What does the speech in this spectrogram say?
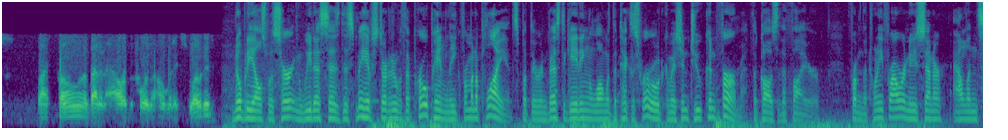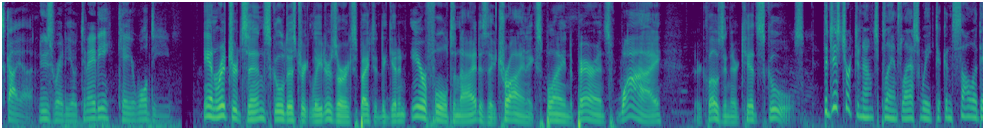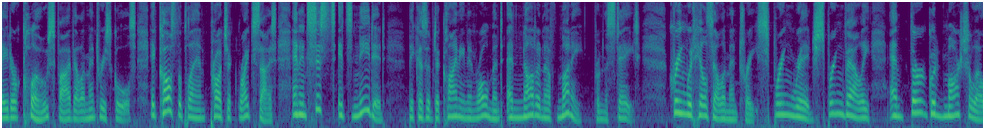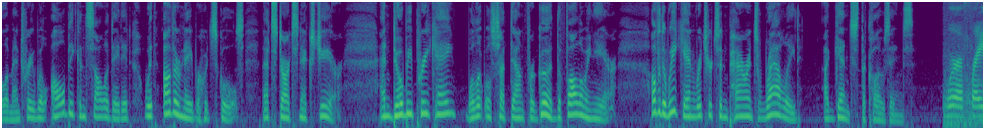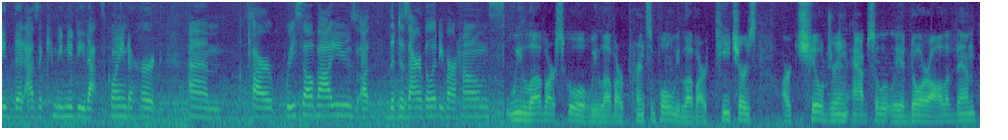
by phone about an hour before the home had exploded. Nobody else was hurt, and WEDA says this may have started with a propane leak from an appliance, but they're investigating along with the Texas Railroad Commission to confirm the cause of the fire. From the 24 Hour News Center, Alan Scaia, News Radio 1080, KRLD. In Richardson, school district leaders are expected to get an earful tonight as they try and explain to parents why they're closing their kids' schools. The district announced plans last week to consolidate or close five elementary schools. It calls the plan Project Right Size and insists it's needed because of declining enrollment and not enough money from the state. Greenwood Hills Elementary, Spring Ridge, Spring Valley, and Thurgood Marshall Elementary will all be consolidated with other neighborhood schools. That starts next year. And Dobie Pre K, well, it will shut down for good the following year. Over the weekend, Richardson parents rallied against the closings. We're afraid that as a community, that's going to hurt um, our resale values, uh, the desirability of our homes. We love our school. We love our principal. We love our teachers. Our children absolutely adore all of them.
